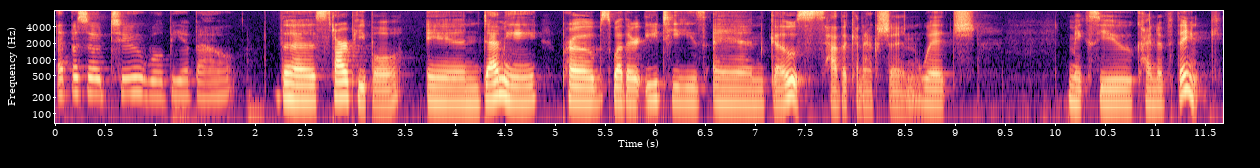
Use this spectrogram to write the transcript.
episode 2 will be about the star people and Demi probes whether ETs and ghosts have a connection, which makes you kind of think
